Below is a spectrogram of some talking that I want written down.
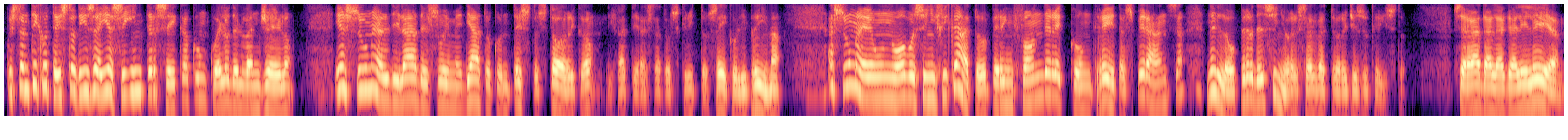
Questo antico testo di Isaia si interseca con quello del Vangelo e assume al di là del suo immediato contesto storico, difatti era stato scritto secoli prima, assume un nuovo significato per infondere concreta speranza nell'opera del Signore Salvatore Gesù Cristo. Sarà dalla Galilea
